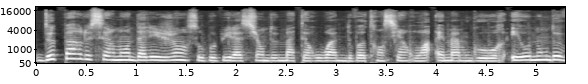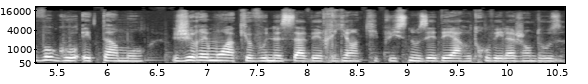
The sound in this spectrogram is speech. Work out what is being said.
De par le serment d'allégeance aux populations de Materwan de votre ancien roi Emamgour et au nom de Vogo et Tamo, jurez-moi que vous ne savez rien qui puisse nous aider à retrouver l'agent 12.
